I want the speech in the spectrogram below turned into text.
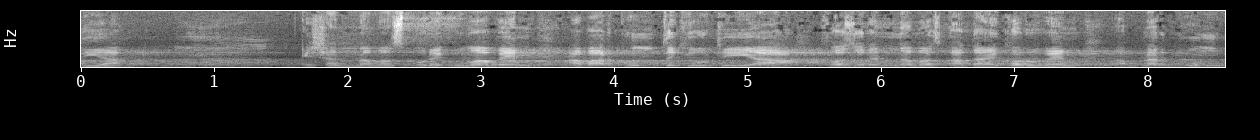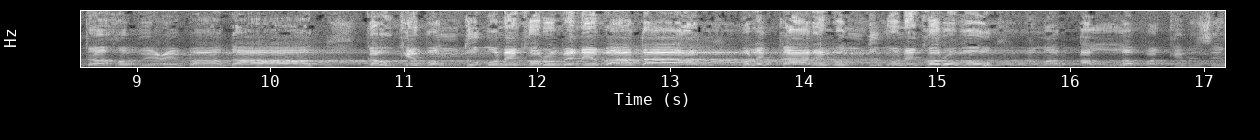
দিয়া ঈশান নামাজ পড়ে ঘুমাবেন, আবার ঘুম থেকে উঠিয়া ফজরের নামাজ আদায় করবেন। আপনার ঘুমটা হবে এবাদাত। কাউকে বন্ধু মনে করবেন এবাদাত। বলে, কারে বন্ধু মনে করব? আমার আল্লাহ পাকের যে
